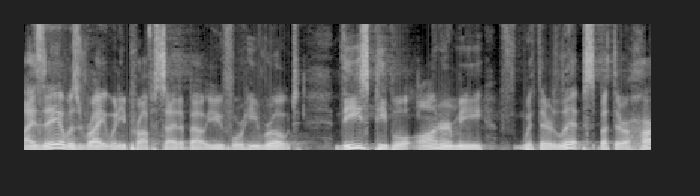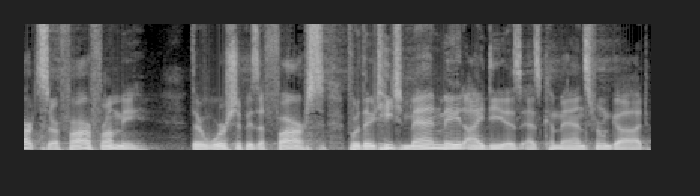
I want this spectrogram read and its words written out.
Isaiah was right when he prophesied about you, for he wrote, These people honor me with their lips, but their hearts are far from me. Their worship is a farce, for they teach man made ideas as commands from God.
